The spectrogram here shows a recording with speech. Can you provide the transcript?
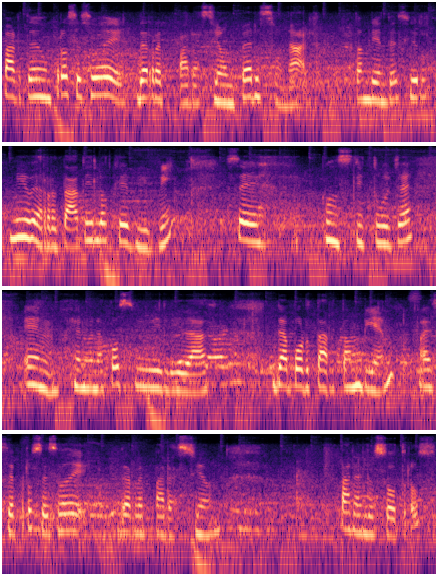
parte de un proceso de, de reparación personal. También decir mi verdad y lo que viví se constituye en, en una posibilidad de aportar también a ese proceso de, de reparación para los otros,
